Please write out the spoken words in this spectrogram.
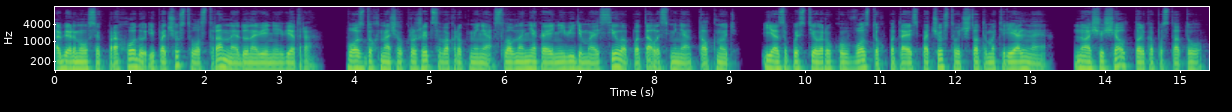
Обернулся к проходу и почувствовал странное дуновение ветра. Воздух начал кружиться вокруг меня, словно некая невидимая сила пыталась меня оттолкнуть. Я запустил руку в воздух, пытаясь почувствовать что-то материальное, но ощущал только пустоту.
